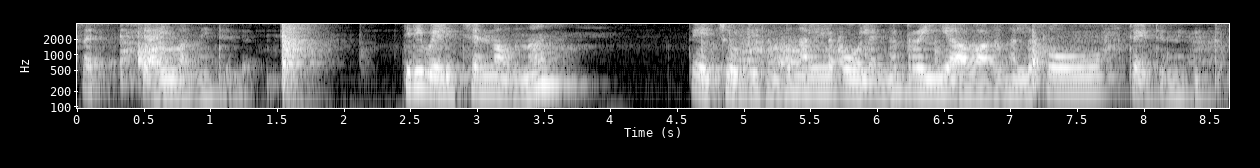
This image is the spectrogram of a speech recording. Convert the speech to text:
സെറ്റായി വന്നിട്ടുണ്ട്. ഇത്തിരി വെളിച്ചെണ്ണ ഒന്ന് തേച്ച് കൊടുത്തിട്ടുണ്ട്. അപ്പോൾ നല്ല പോലെ അങ്ങ് ഡ്രൈ ആവാതെ നല്ല സോഫ്റ്റായിട്ട് തന്നെ കിട്ടും.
